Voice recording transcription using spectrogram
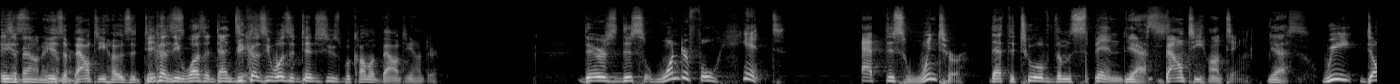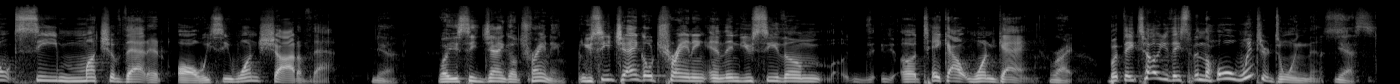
Is a bounty is a hunter. bounty hunter. Because he was a dentist. Because he was a dentist who's become a bounty hunter. There's this wonderful hint at this winter that the two of them spend Yes. bounty hunting. Yes. We don't see much of that at all. We see one shot of that. Yeah. Well, you see Django training. You see Django training, and then you see them uh, take out one gang. Right. But they tell you they spend the whole winter doing this. Yes.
